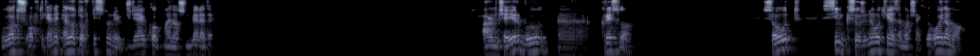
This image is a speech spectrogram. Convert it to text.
Lots of degani a lot of sinonim, juda ham ko'p ma'nosini beradi. Armchair bu e, kreslo. Sout sink so'zini o'tgan zamon shakli o'ylamoq.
